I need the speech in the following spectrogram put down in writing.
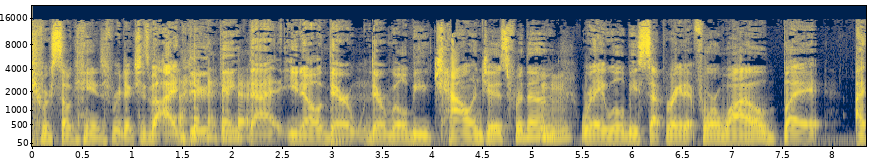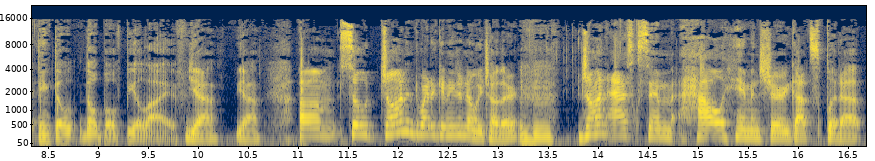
we're so getting into predictions, but I do think that you know there there will be challenges for them Mm-hmm. where they will be separated for a while, but I think they'll they'll both be alive. Yeah, yeah. Um, so John and Dwight are getting to know each other. Mm-hmm. John asks him how him and Sherry got split up,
